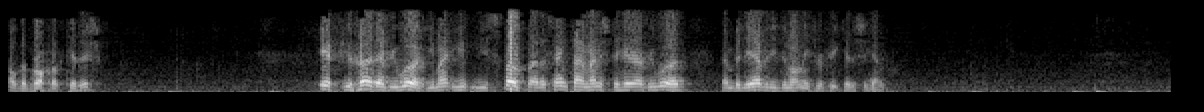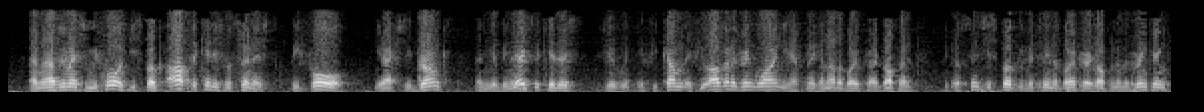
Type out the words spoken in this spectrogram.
of the bracha of Kiddush, if you heard every word, you, might, you, you spoke, but at the same time managed to hear every word, then b'dieved you do not need to repeat Kiddush again. And as we mentioned before, if you spoke after Kiddush was finished, before you're actually drunk, then you've been late to Kiddush. If you, if you come, if you are going to drink wine, you have to make another borei pri hagafen, because since you spoke in between the borei pri hagafen and the drinking,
